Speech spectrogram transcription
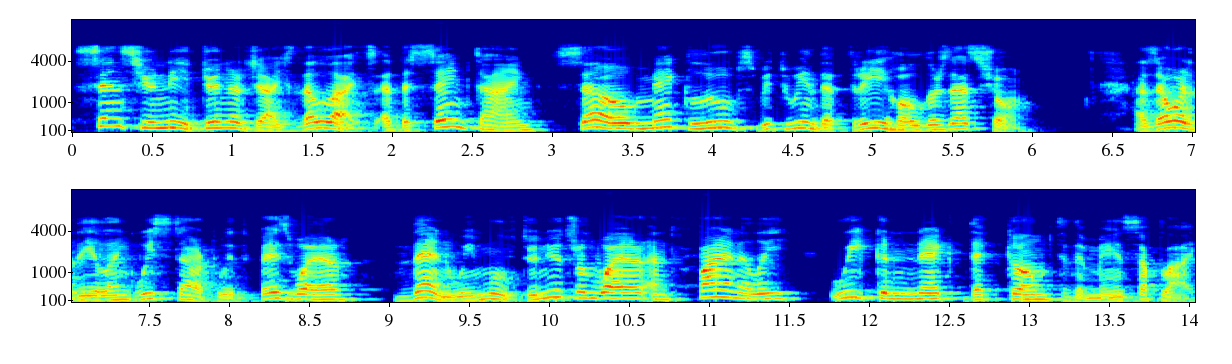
since you need to energize the lights at the same time, so make loops between the three holders as shown. As our dealing, we start with phase wire, then we move to neutral wire, and finally we connect the COM to the main supply.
